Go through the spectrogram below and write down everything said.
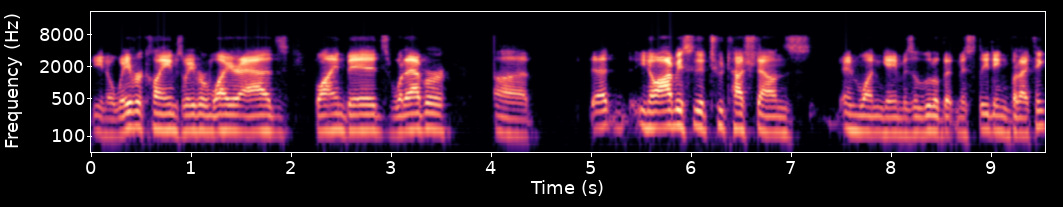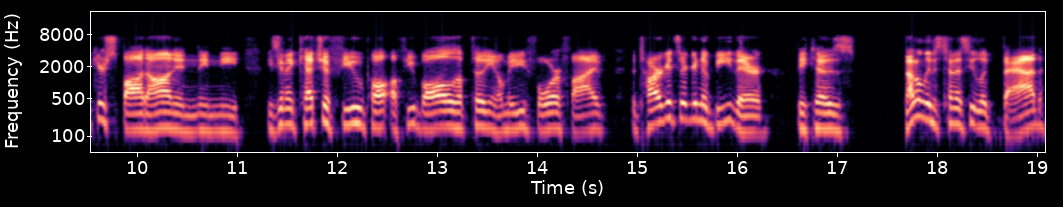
you know, waiver claims, waiver wire ads, blind bids, whatever. Uh, that you know obviously the two touchdowns in one game is a little bit misleading, but I think you're spot on in, in the he's going to catch a few a few balls up to you know maybe four or five. The targets are going to be there because not only does Tennessee look bad,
